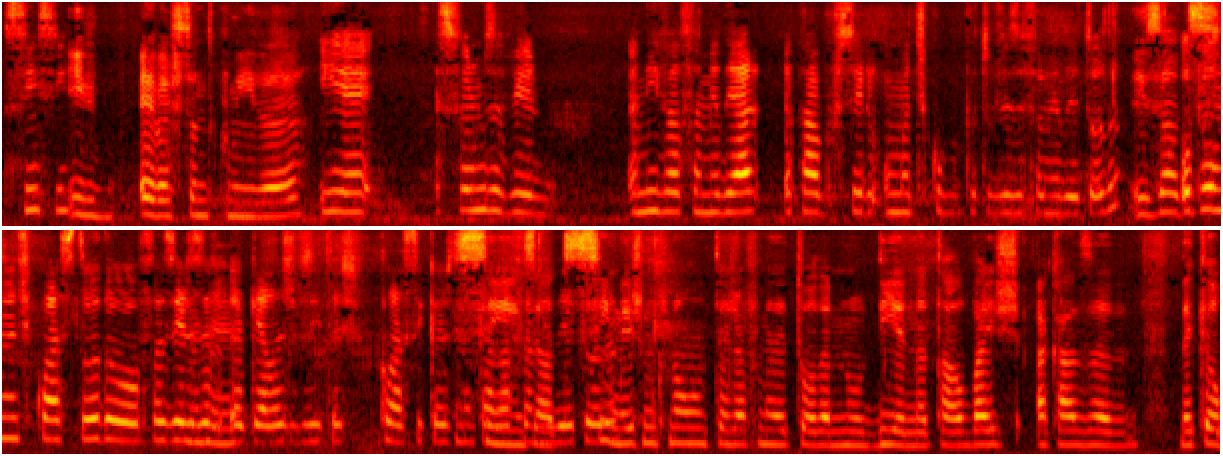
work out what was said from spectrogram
Sim, sim. e é bastante comida. E é, se formos a ver a nível familiar, acaba por ser uma desculpa para tu veres a família toda. Exato. Ou pelo menos quase toda, ou fazeres Uhum. aquelas visitas clássicas de Natal Sim, à exato. família toda. Sim, mesmo que não esteja a família toda no dia de Natal, vais à casa daquele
